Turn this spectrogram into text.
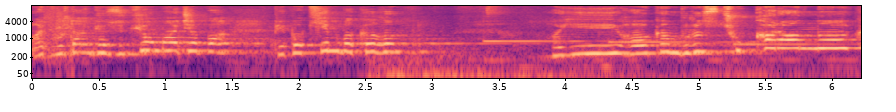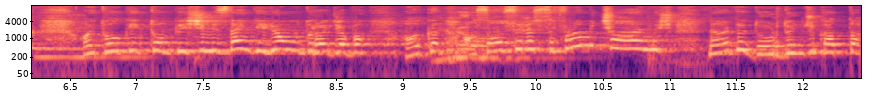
Ay buradan gözüküyor mu acaba? Bir bakayım bakalım. Ay Hakan burası çok karanlık. Ay Talking Tom peşimizden geliyor mudur acaba? Hakan asansöre sıfıra mı çağırmış? Nerede? Dördüncü katta.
